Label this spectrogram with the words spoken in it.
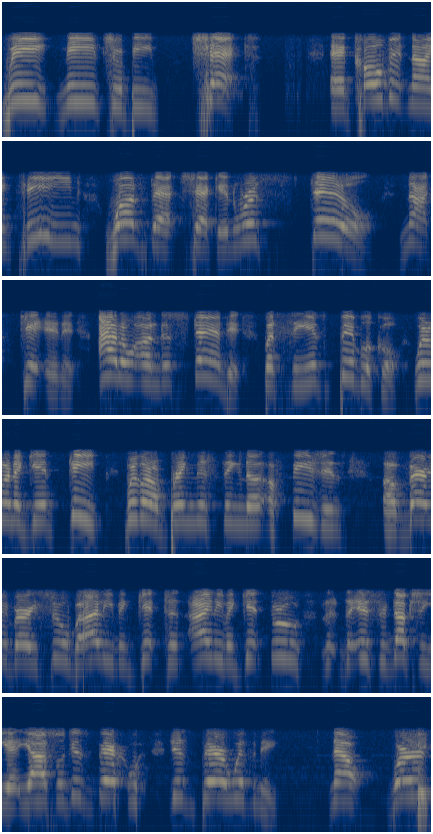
We need to be checked. And COVID 19 was that check, and we're still not getting it. I don't understand it. But see, it's biblical. We're going to get deep. We're going to bring this thing to Ephesians uh, very, very soon. But I didn't even get to. I didn't even get through the, the introduction yet, y'all. So just bear, just bear with me. Now, words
